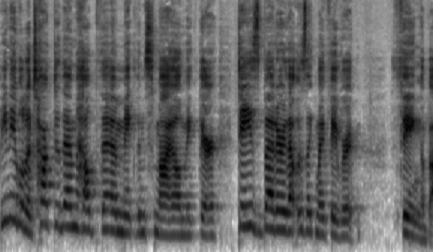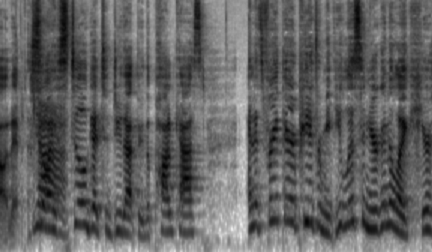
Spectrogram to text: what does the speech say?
being able to talk to them, help them, make them smile, make their days better. That was like my favorite thing about it. Yeah. So I still get to do that through the podcast and it's very therapeutic for me. If you listen, you're gonna like hear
